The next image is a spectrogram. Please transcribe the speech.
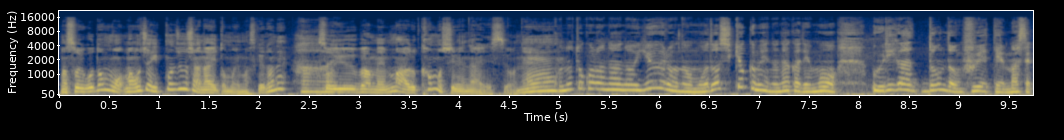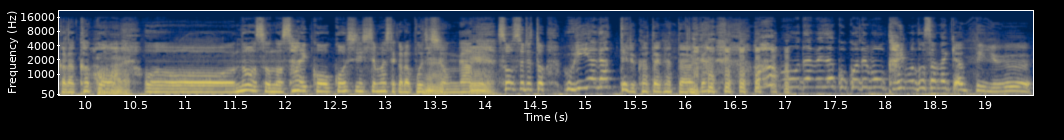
まあ、そういうことも、まあ、もちろん一本上昇はないと思いますけどね、はい、そういう場面もあるかもしれないですよね。このところのあのユーロの戻し局面の中でも売りがどんどん増えてましたから過去、はい、のその最高を更新してましたからポジションが、ええ、そうすると売り上がってる方々が あもうダメだここでもう買い戻さなきゃっていう、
